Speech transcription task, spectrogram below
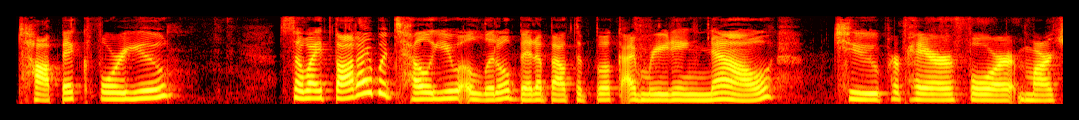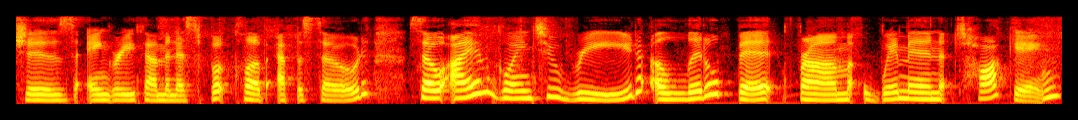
topic for you. So I thought I would tell you a little bit about the book I'm reading now to prepare for March's Angry Feminist Book Club episode. So I am going to read a little bit from Women Talking.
